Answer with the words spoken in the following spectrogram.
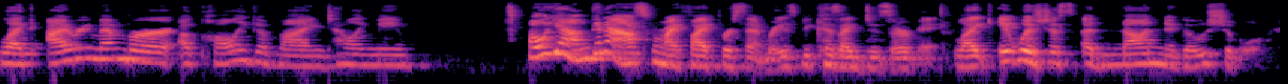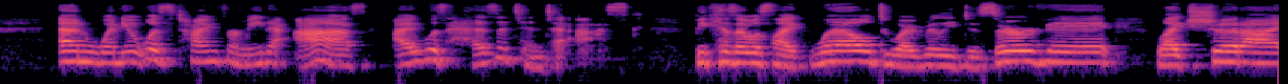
Like, I remember a colleague of mine telling me, Oh, yeah, I'm going to ask for my 5% raise because I deserve it. Like, it was just a non negotiable. And when it was time for me to ask, I was hesitant to ask because I was like, well, do I really deserve it? Like, should I?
